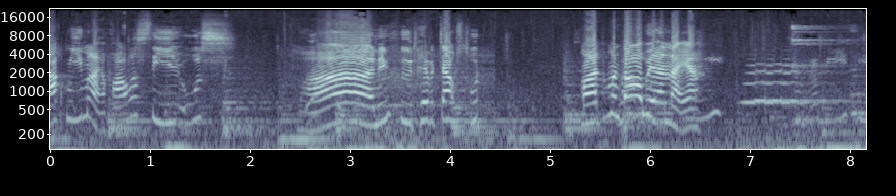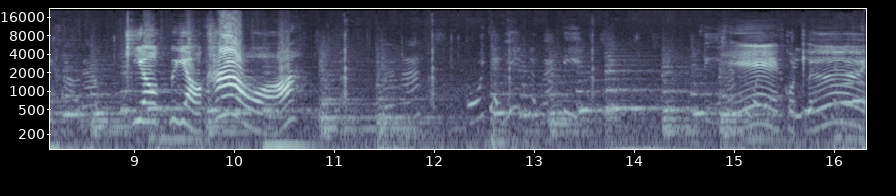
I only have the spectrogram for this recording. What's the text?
ลักษณ์นี้หมายความว่าซีอุสมานี่คือเทพเจ้าซุด มามันต้องเอาเป็นอันไหนอะอันนี้สีขาวดำเกี่ยวเกี่ยวข้าวเหรอนะโอ้ยอย่าเรียกกันนะดิสีโอเคกดเลย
